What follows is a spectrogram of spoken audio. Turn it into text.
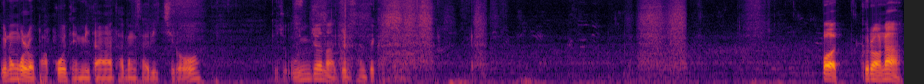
이런 걸로 바꿔도 됩니다. 타동사 리치로 그죠? 운전하기를 선택한다. But 그러나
